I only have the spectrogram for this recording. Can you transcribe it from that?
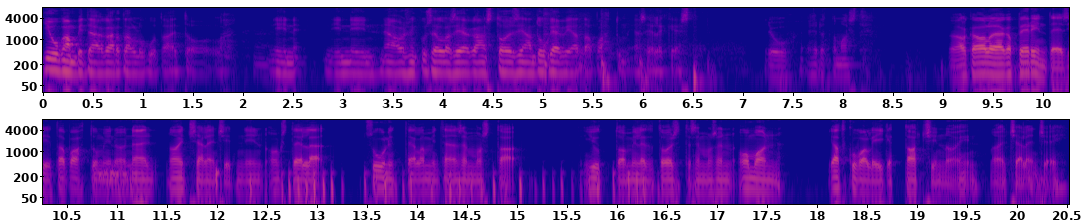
hiukan pitää kartan lukutaito olla. Hmm. Niin, niin, niin nämä olisi niin sellaisia kanssa toisiaan tukevia tapahtumia selkeästi. Joo, ehdottomasti. No, alkaa olla aika perinteisiä tapahtumia noin Night Challengeit, niin onko teillä suunnitteilla mitään semmoista juttua, millä te toisitte semmoisen oman jatkuva liike touchin noihin Night Challengeihin?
